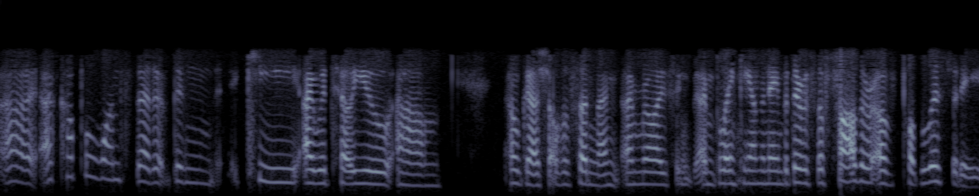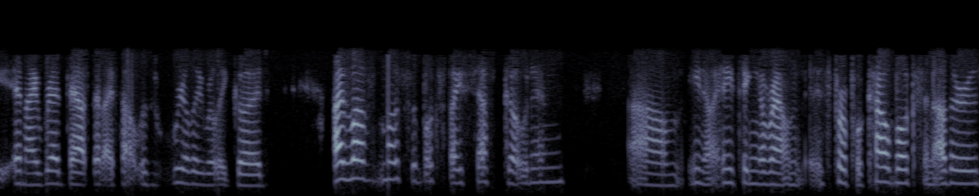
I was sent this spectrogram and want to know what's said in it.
uh, a couple ones that have been key, I would tell you. um Oh gosh, all of a sudden I'm I'm realizing I'm blanking on the name, but there was the father of publicity, and I read that that I thought was really really good. I love most of the books by Seth Godin. Um, you know, anything around his Purple Cow books and others.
